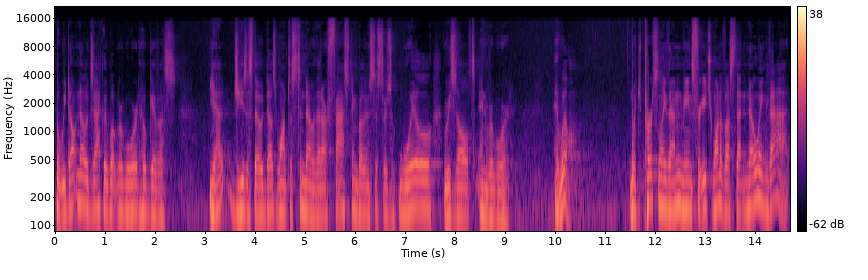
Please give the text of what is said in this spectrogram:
but we don't know exactly what reward He'll give us. Yet, Jesus, though, does want us to know that our fasting, brothers and sisters, will result in reward. It will. Which personally then means for each one of us that knowing that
